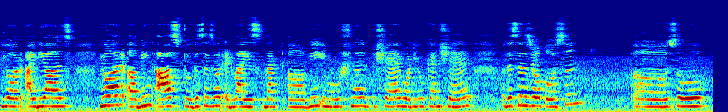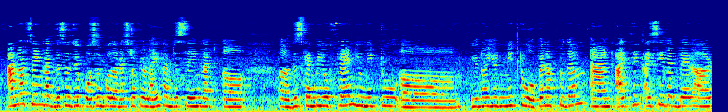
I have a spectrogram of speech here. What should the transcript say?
your ideas. You are uh, being asked to this is your advice that be emotional share what you can share. This is your person uh, so i'm not saying that this is your person for the rest of your life. I'm just saying that uh, uh, this can be your friend. You need to uh, you know you need to open up to them. And i think i see that there are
